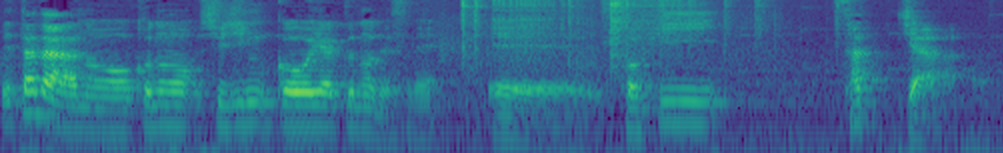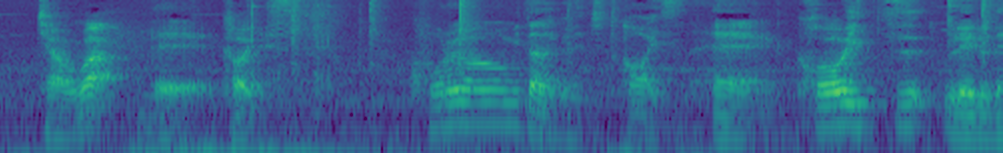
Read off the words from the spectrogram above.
でただあのこの主人公役のですね、えーソフィー・サッチャーちゃんは、えー、可愛いです、これを見ただけでちょっと可愛いですね。えーこいつ売れるね。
